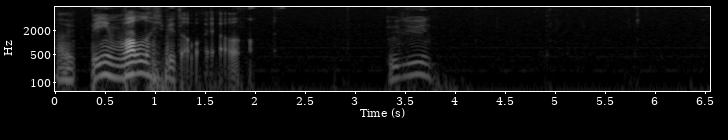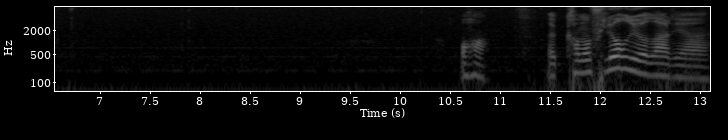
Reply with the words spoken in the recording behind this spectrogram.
Abi beyin vallahi bedava ya. Ölün. Oha. Kamufle oluyorlar ya.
